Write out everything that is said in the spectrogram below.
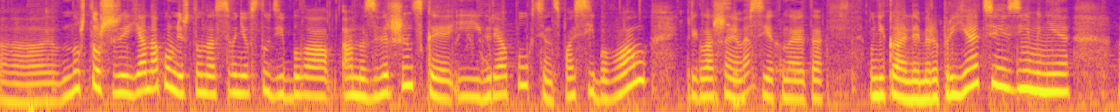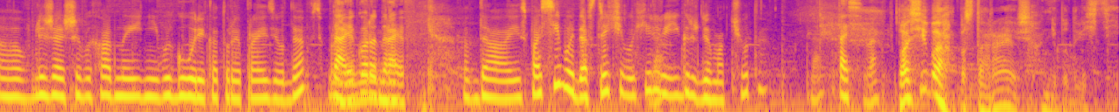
А, Ну что ж, я напомню, что у нас сегодня в студии была Анна Завершинская и Игорь Апухтин. Спасибо вам. Приглашаем Спасибо. всех на это уникальное мероприятие зимнее э, в ближайшие выходные дни в Игоре, которое пройдет, да? Всё Да, говорю? Драйв. Да, и спасибо, и до встречи в эфире. Игорь, ждем отчета. Да, Спасибо. Спасибо, постараюсь не подвести.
